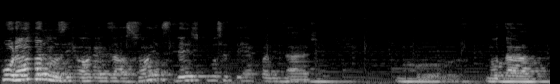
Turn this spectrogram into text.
por anos em organizações, desde que você tenha qualidade no, no dado.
